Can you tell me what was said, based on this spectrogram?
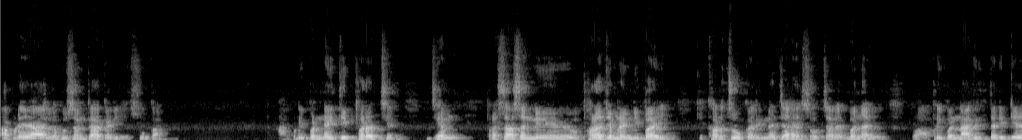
આપણે આ લઘુશંકા કરીએ. શું કામ? આપણી પણ નૈતિક ફરજ છે. જેમ પ્રશાસનની ફરજ એમણે નિભાવી કે ખર્ચો કરીને જાહેર શૌચાલય બનાવ્યું, તો આપણી પણ નાગરિક તરીકે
